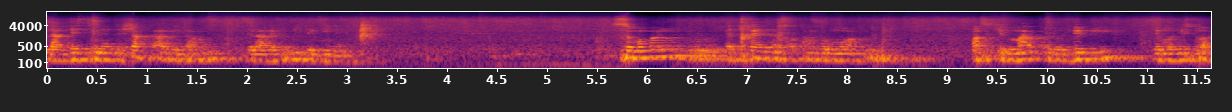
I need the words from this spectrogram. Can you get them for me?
la destinée de chaque habitant de la République de Guinée. Ce moment est très important pour moi parce qu'il marque le début de mon histoire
